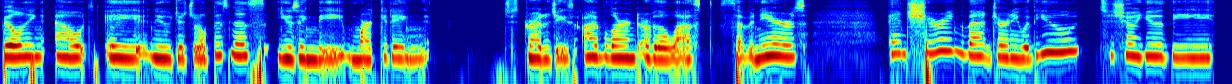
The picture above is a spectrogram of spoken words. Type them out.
building out a new digital business using the marketing strategies I've learned over the last 7 years and sharing that journey with you to show you the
